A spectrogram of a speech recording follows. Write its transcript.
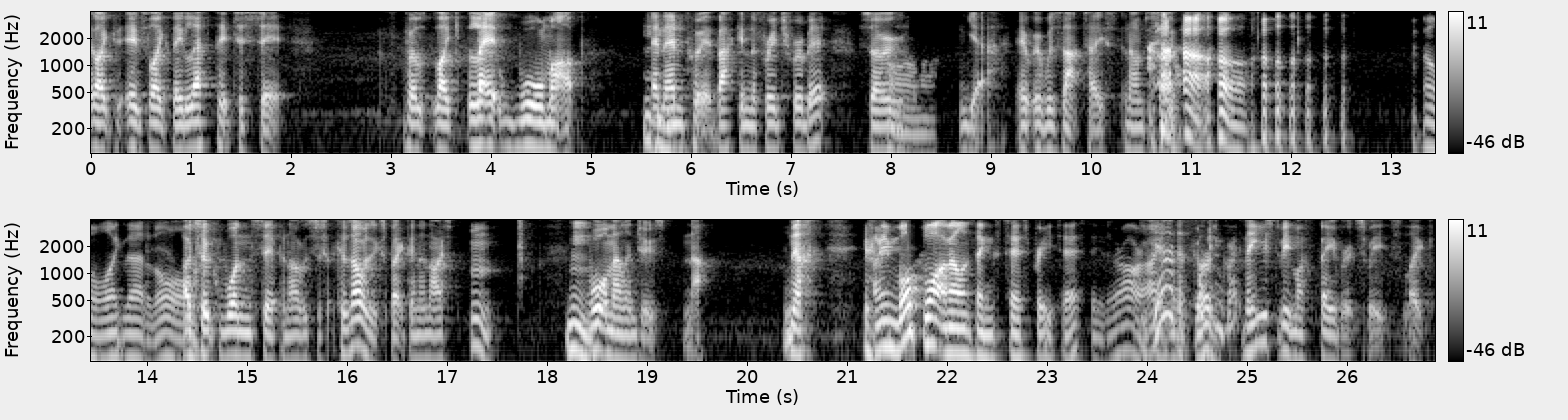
like it's like they left it to sit for like let it warm up and then put it back in the fridge for a bit so Oh. Yeah it, it was that taste and i'm just like oh. I don't like that at all. i took one sip and i was just because i was expecting a nice mm, Mm. watermelon juice nah nah I mean, most watermelon things taste pretty tasty. They're all right. yeah they're good. fucking great they used to be my favorite sweets like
